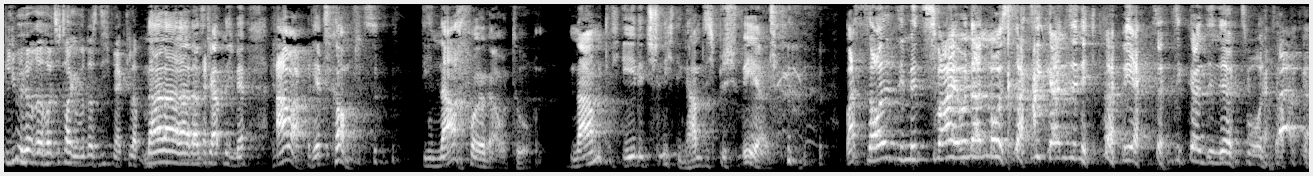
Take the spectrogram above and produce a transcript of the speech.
liebe Hörer, heutzutage wird das nicht mehr klappen. Nein, nein, nein, das klappt nicht mehr. Aber jetzt kommt's. Die Nachfolgeautoren, namentlich Edith Schlichting, haben sich beschwert. Was sollen sie mit 200 Mustern? Sie können sie nicht verwerten. Sie können sie nirgendwo unterbringen.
